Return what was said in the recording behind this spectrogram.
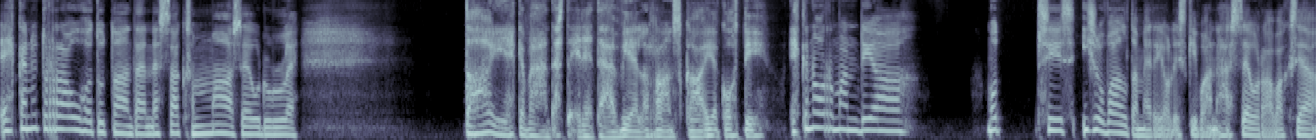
ehkä nyt rauhoitutaan tänne Saksan maaseudulle. Tai ehkä vähän tästä edetään vielä Ranskaa ja kohti ehkä Normandiaa. Siis iso valtameri olisi kiva nähdä seuraavaksi ja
